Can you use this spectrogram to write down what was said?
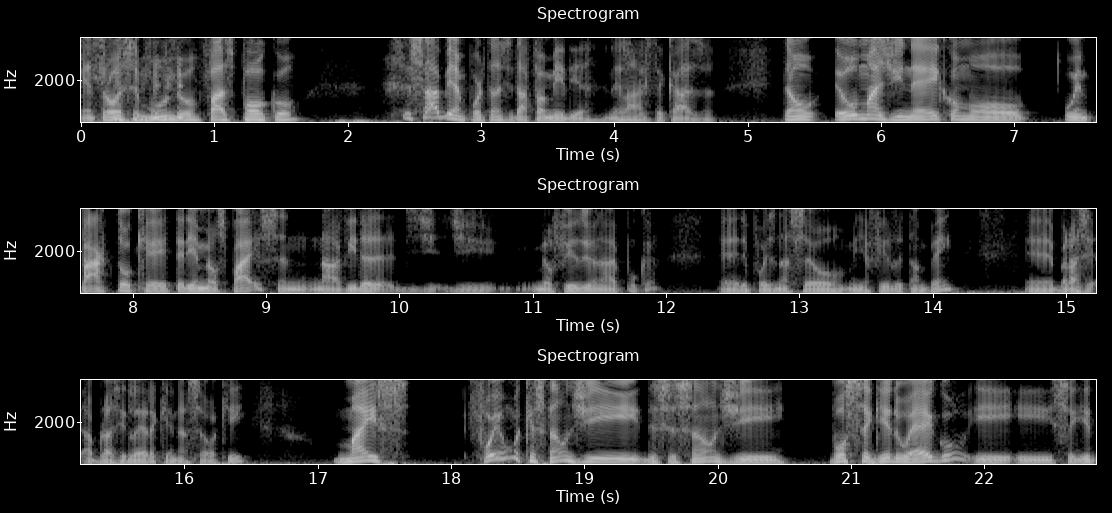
entrou nesse mundo faz pouco, você sabe a importância da família nesse, claro. nesse caso. Então, eu imaginei como o impacto que teria meus pais na vida de, de meu filho na época. É, depois nasceu minha filha também, é, a brasileira que nasceu aqui. Mas foi uma questão de decisão de vou seguir o ego e, e seguir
